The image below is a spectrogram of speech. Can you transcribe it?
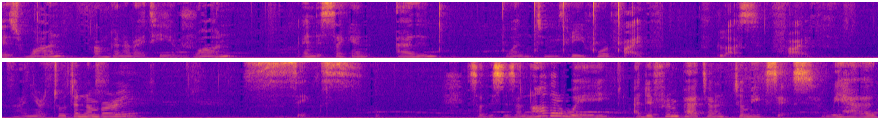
is one. I'm gonna write here one. And the second addend one two three four five plus five. And your total number is six. So this is another way a different pattern to make six. We had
